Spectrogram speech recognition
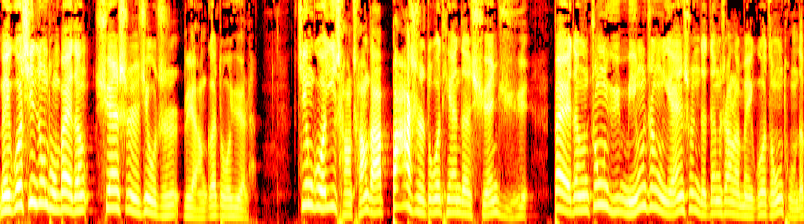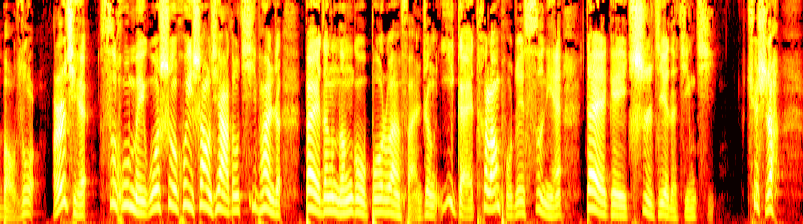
美国新总统拜登宣誓就职两个多月了，经过一场长达八十多天的选举，拜登终于名正言顺的登上了美国总统的宝座，而且似乎美国社会上下都期盼着拜登能够拨乱反正，一改特朗普这四年带给世界的惊奇。确实啊。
